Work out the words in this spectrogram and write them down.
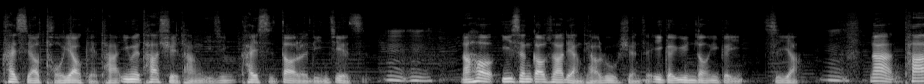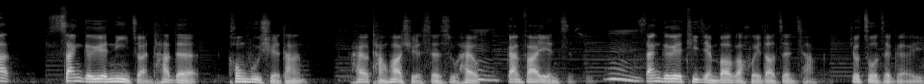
开始要投药给他，因为他血糖已经开始到了临界值。嗯嗯。然后医生告诉他两条路选择，一个运动，一个吃药。嗯，那他三个月逆转他的空腹血糖，还有糖化血色素，还有肝发炎指数。嗯，三个月体检报告回到正常，就做这个而已。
